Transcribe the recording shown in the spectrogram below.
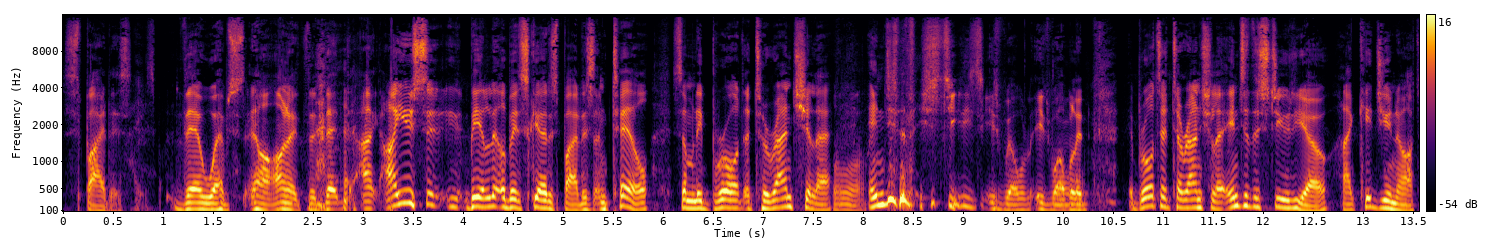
Spiders. Spiders. Their webs oh, on it. The, the, I, I used to be a little bit scared of spiders until somebody brought a tarantula Oh. into the studio. He's, he's, wobbl- he's wobbling. It brought a tarantula into the studio. And I kid you not,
